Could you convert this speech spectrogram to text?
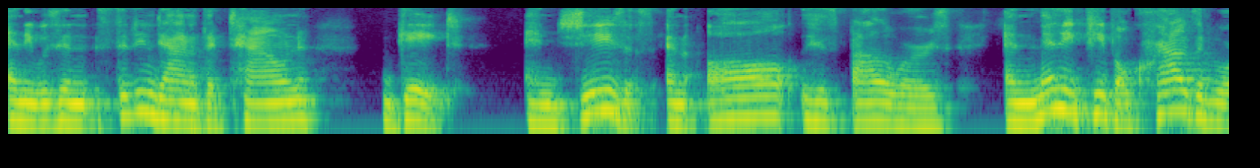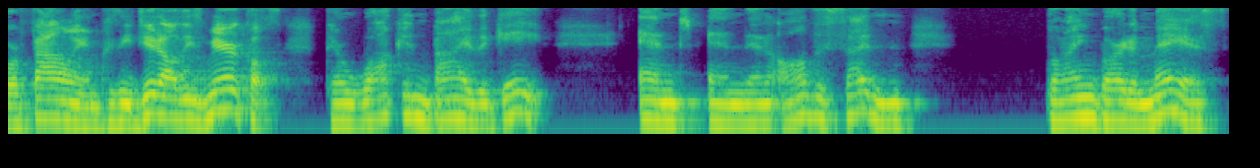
and he was in sitting down at the town gate and Jesus and all his followers and many people, crowds of people were following him because he did all these miracles. They're walking by the gate. And, and then all of a sudden, blind Bartimaeus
